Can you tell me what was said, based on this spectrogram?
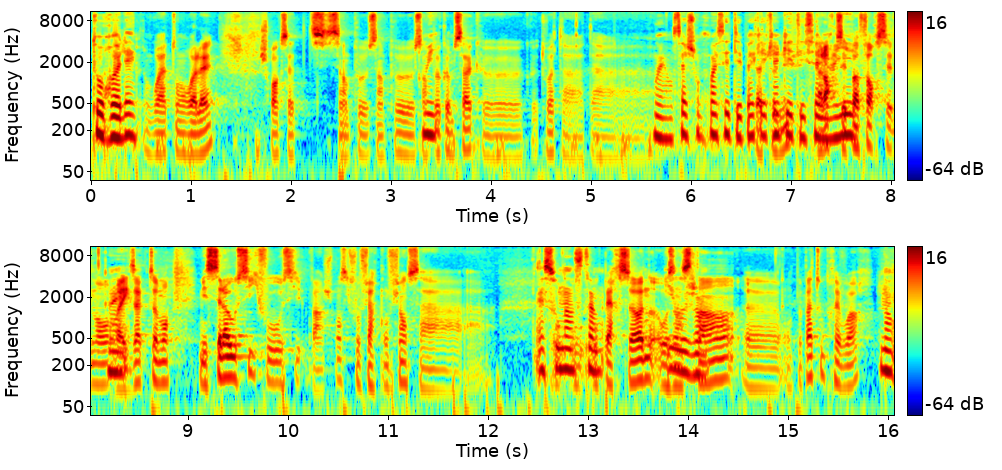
Ton relais. Ouais, ton relais. Je crois que c'est un peu, c'est un peu, un Oui. peu comme ça que, que toi, tu as, Ouais, en sachant que moi, c'était pas quelqu'un qui était Alors que salarié c'est pas forcément, Ouais. exactement. Mais c'est là aussi qu'il faut aussi, enfin, je pense qu'il faut faire confiance à, à son aux, instinct. aux personnes, aux Et instincts. Euh, on peut pas tout prévoir. Non.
